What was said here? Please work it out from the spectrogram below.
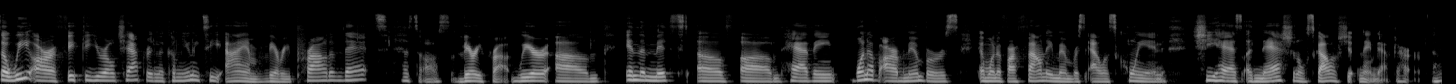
So, we are a fifty-year-old chapter in the community, I am very proud of that. That's awesome. Very proud. We're, um, in the midst of, um, having one of our members and one of our founding members, Alice Quinn, she has a national scholarship named after her. Okay.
